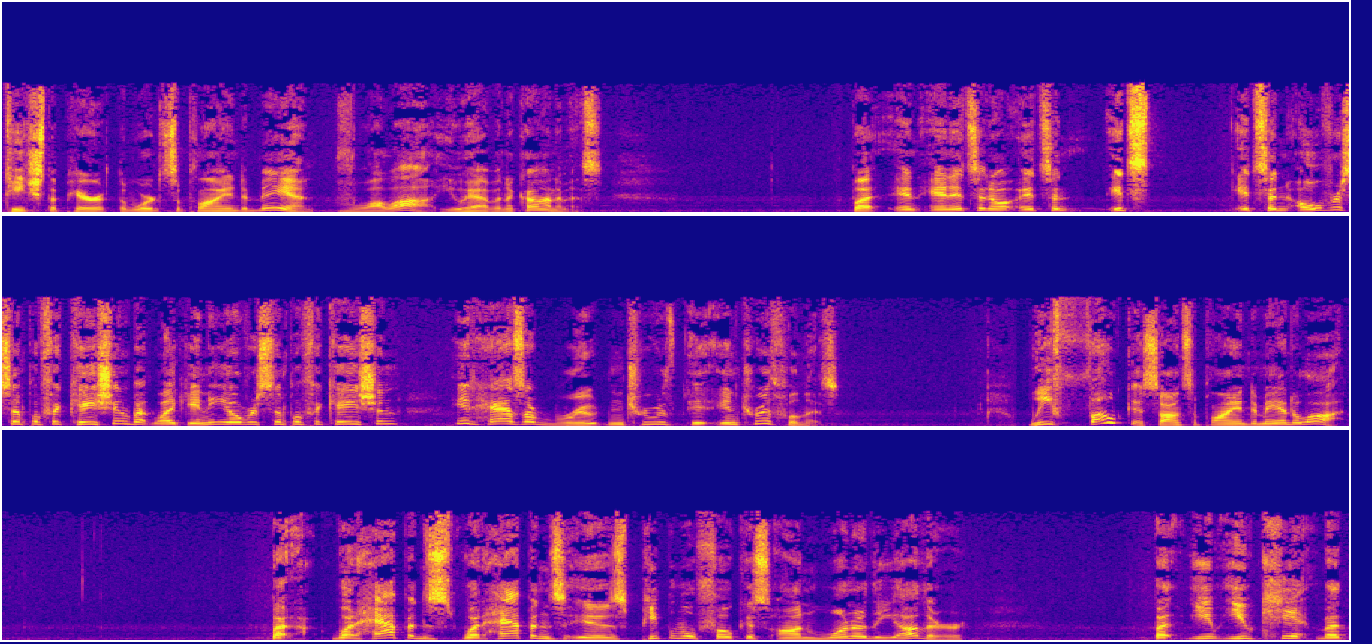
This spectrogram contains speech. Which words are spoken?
teach the parrot the word supply and demand. Voila, you have an economist. But and, and it's an it's an it's it's an oversimplification, but like any oversimplification, it has a root in truth in truthfulness. We focus on supply and demand a lot. But what happens what happens is people will focus on one or the other, but you, you can't but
